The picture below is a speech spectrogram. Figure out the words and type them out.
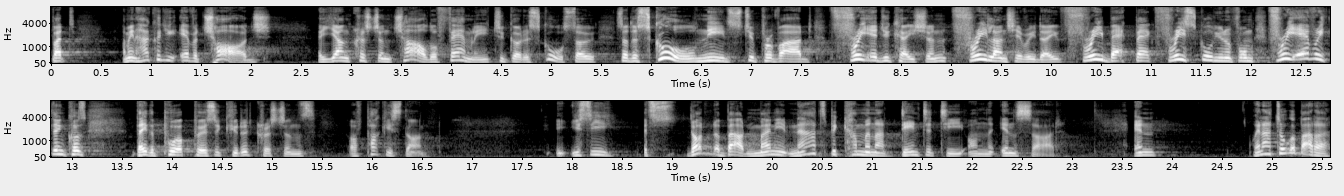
But, I mean, how could you ever charge a young Christian child or family to go to school. So, so the school needs to provide free education, free lunch every day, free backpack, free school uniform, free everything because they're the poor, persecuted Christians of Pakistan. You see, it's not about money. Now it's become an identity on the inside. And when I talk about a,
